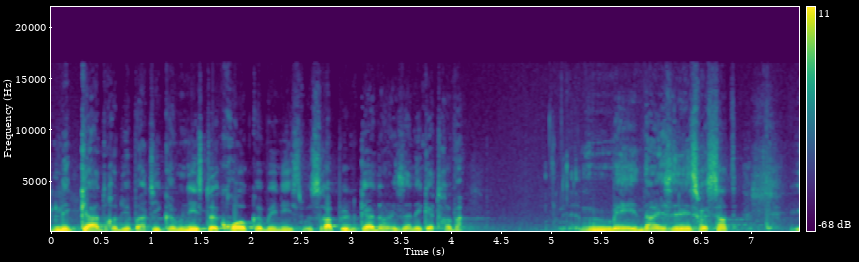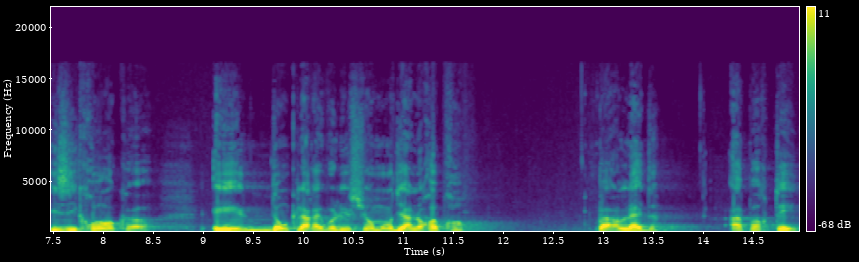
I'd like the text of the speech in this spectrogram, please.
les cadres du Parti communiste croient au communisme. Ce ne sera plus le cas dans les années 80. Mais dans les années 60, ils y croient encore. Et donc la révolution mondiale reprend par l'aide apportée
